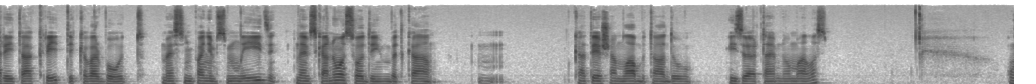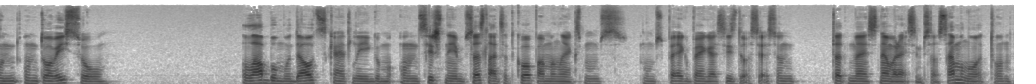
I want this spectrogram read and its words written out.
arī tā kritika varbūt mēs viņu paņemsim līdzi nevis kā nosodījumu, bet kā kā tiešām labu tādu izvērtējumu no malas. Un, un to visu labumu, daudzskaitlīgumu un sirsnību saslēdzot kopā, man liekas, mums, mums beig beigās izdosies. Un tad mēs nevarēsim savu samalot un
